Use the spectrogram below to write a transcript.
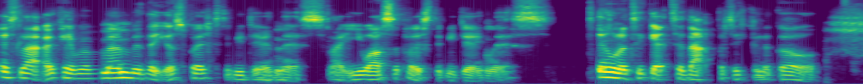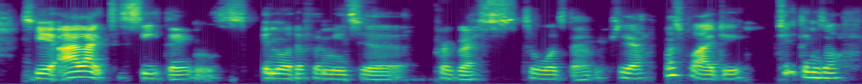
it's like, okay, remember that you're supposed to be doing this. Like you are supposed to be doing this. in order to get to that particular goal. So yeah, I like to see things in order for me to progress towards them. So yeah, that's what I do. Tick things off.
